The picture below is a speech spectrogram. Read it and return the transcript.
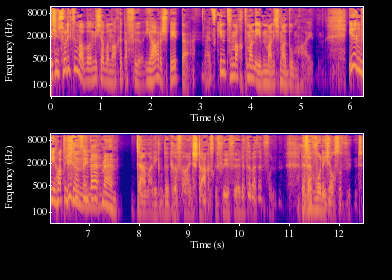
Ich entschuldigte mich aber, mich aber nachher dafür. Jahre später. Als Kind machte man eben manchmal Dummheiten. Irgendwie hatte ich wie in Batman. damaligen Begriffe ein starkes Gefühl für Elizabeth empfunden. Deshalb wurde ich auch so wütend,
